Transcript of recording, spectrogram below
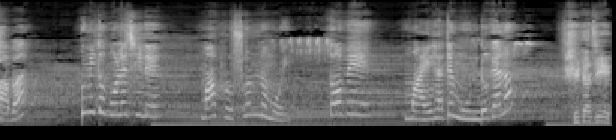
বাবা তুমি তো বলেছিলে মা প্রসন্নময়ী। তবে মায়ের হাতে মুন্ড কেন? সেটা যে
